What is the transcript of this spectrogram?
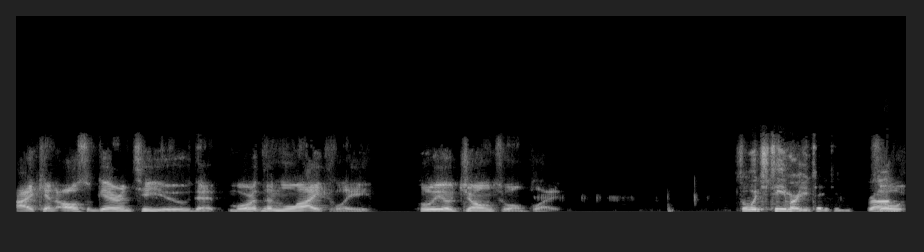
I can also guarantee you that more than likely Julio Jones won't play. So, which team are you taking, Rob? So,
